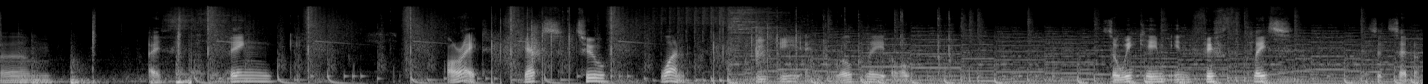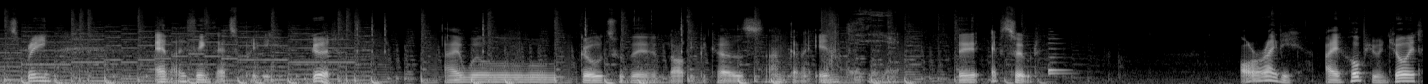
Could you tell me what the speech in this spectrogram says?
Um, I think... Alright, Japs 2, 1. GG and well played all. So we came in 5th place, as it said on the screen, and I think that's pretty good. I will go to the lobby because I'm gonna end the episode. Alrighty, I hope you enjoyed,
